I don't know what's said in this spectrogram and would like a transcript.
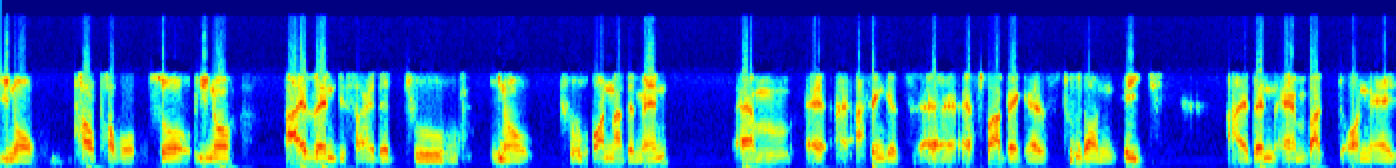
you know, palpable. So, you know, I then decided to, you know, to honor the men. Um, I, think it's uh, as far back as 2008. I then embarked on a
